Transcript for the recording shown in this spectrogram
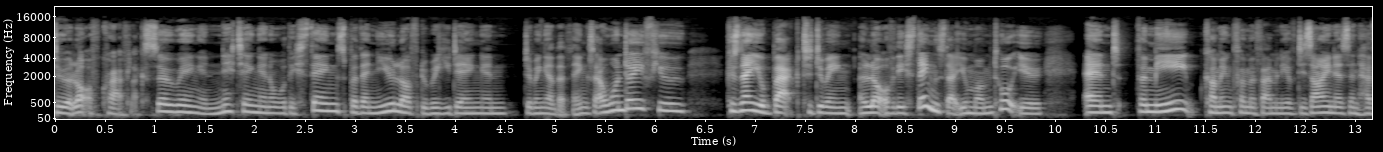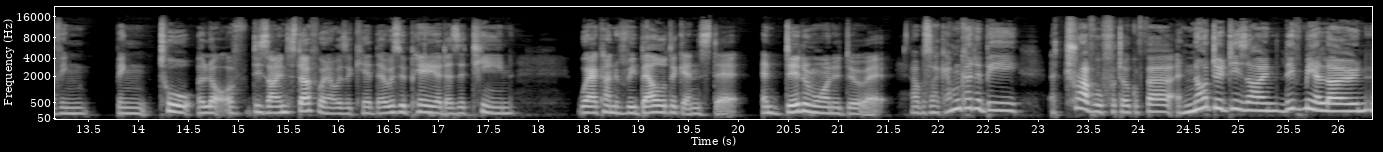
do a lot of craft like sewing and knitting and all these things, but then you loved reading and doing other things. I wonder if you because now you're back to doing a lot of these things that your mom taught you. And for me, coming from a family of designers and having been taught a lot of design stuff when I was a kid, there was a period as a teen where I kind of rebelled against it and didn't want to do it. I was like, I'm going to be a travel photographer and not do design, leave me alone,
